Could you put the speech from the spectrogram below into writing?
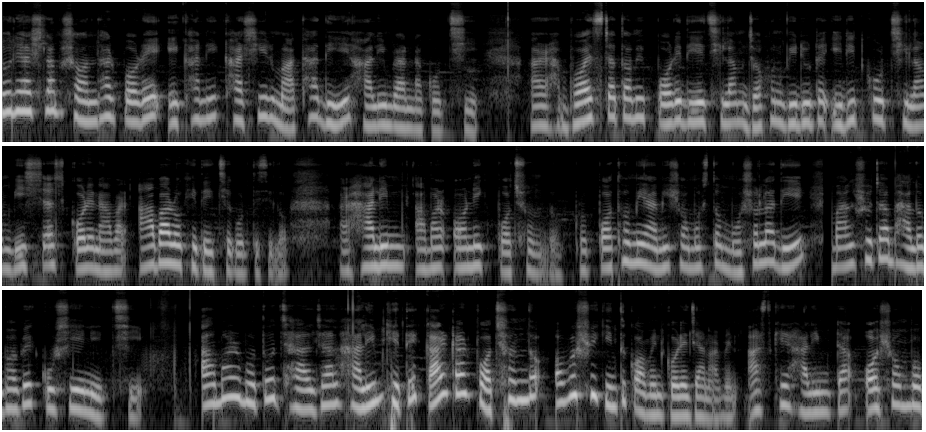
চলে আসলাম সন্ধ্যার পরে এখানে খাসির মাথা দিয়ে হালিম রান্না করছি। আর ভয়েসটা তো আমি পরে দিয়েছিলাম, যখন ভিডিওটা এডিট করছিলাম, বিশ্বাস করেন আবার, আবারও খেতে ইচ্ছে করতেছিল। আর হালিম আমার অনেক পছন্দ। প্রথমে আমি সমস্ত মশলা দিয়ে মাংসটা ভালোভাবে কষিয়ে নিচ্ছি। আমার মতো ঝাল ঝাল হালিম খেতে কার কার পছন্দ অবশ্যই কিন্তু কমেন্ট করে জানাবেন। আজকের হালিমটা অসম্ভব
